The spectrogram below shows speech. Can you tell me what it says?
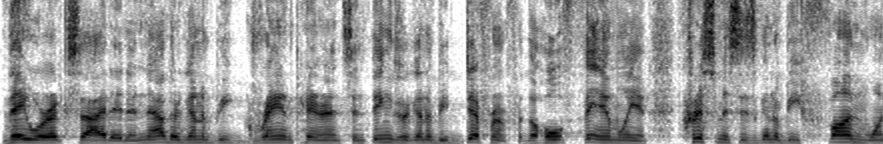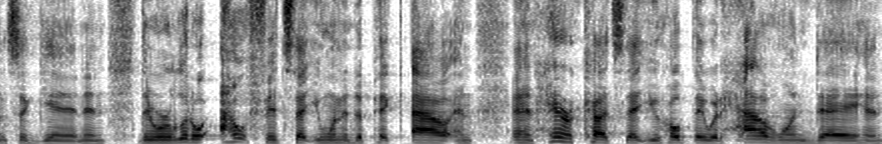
they were excited and now they're going to be grandparents and things are going to be different for the whole family and christmas is going to be fun once again and there were little outfits that you wanted to pick out and, and haircuts that you hoped they would have one day and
